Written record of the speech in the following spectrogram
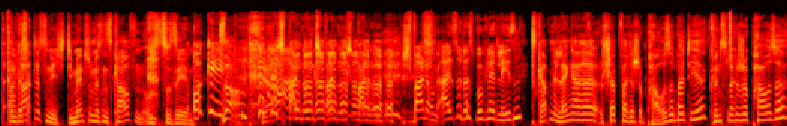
Das- Verrat es nicht. Die Menschen müssen es kaufen, um es zu sehen. Okay. So, ja. Spannung, Spannung, Spannung. Spannung. Also das Booklet lesen. Es gab eine längere schöpferische Pause bei dir, künstlerische Pause.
